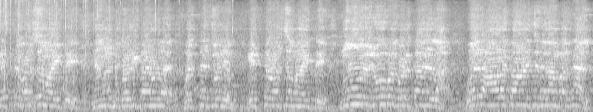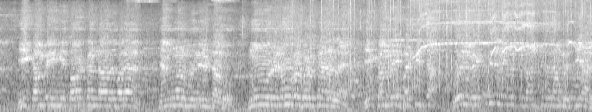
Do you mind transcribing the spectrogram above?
എട്ട് വർഷമായിട്ട് ഞങ്ങൾക്ക് ചോദിക്കാനുള്ള ഒറ്റ ചോദ്യം എട്ട് വർഷമായിട്ട് നൂറ് രൂപ കൊടുക്കാനുള്ള ഒരാളെ കാണിച്ചു തരാൻ പറഞ്ഞാൽ ഈ കമ്പനി ഇനി തുറക്കണ്ട എന്ന് പറയാൻ ഞങ്ങൾ മുന്നിലുണ്ടാവും. നൂറ് രൂപ കൊടുക്കാനുള്ള ഈ കമ്പനി പറ്റിച്ച ഒരു വ്യക്തി നിങ്ങൾക്ക് കാണിച്ചു തരാൻ പറ്റിയാൽ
